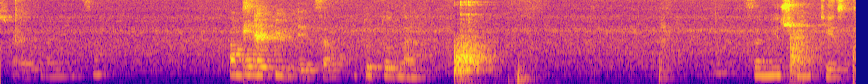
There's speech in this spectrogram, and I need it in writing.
Ще одне яйце. Там було пів яйця, тут одне. Замішуємо тісто.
